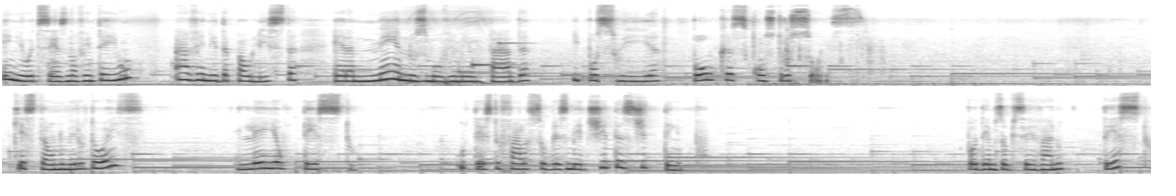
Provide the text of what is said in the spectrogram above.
Em 1891, a Avenida Paulista era menos movimentada e possuía poucas construções. Questão número 2. Leia o texto. O texto fala sobre as medidas de tempo. Podemos observar no texto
